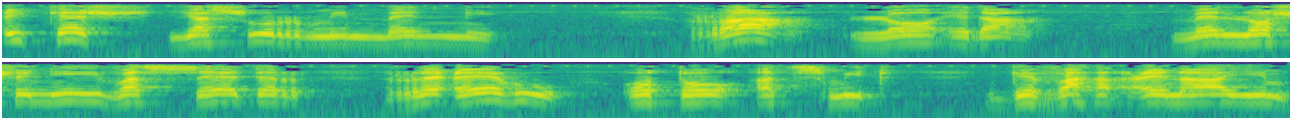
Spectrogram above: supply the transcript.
עיקש יסור ממני, רע לא אדע, מלושני וסתר רעהו אותו עצמית, גבה עיניים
